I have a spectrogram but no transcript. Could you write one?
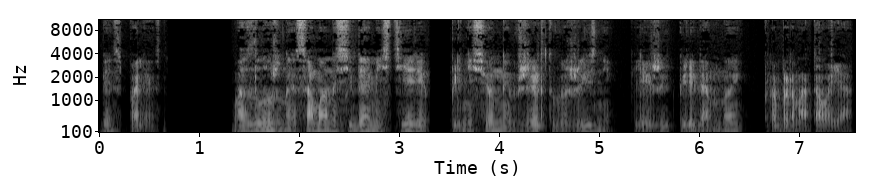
бесполезно. Возложенная сама на себя мистерия, принесенная в жертву жизни, лежит передо мной, пробормотал я,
